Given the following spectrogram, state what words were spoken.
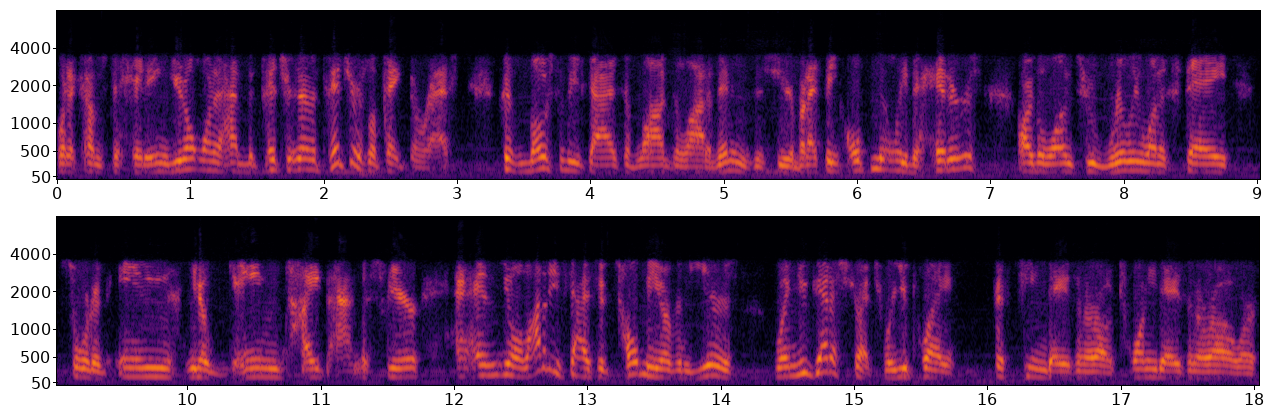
when it comes to hitting. You don't want to have the pitchers, and the pitchers will take the rest because most of these guys have logged a lot of innings this year. But I think ultimately the hitters are the ones who really want to stay sort of in, you know, game type atmosphere. And, and, you know, a lot of these guys have told me over the years when you get a stretch where you play 15 days in a row, 20 days in a row, or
